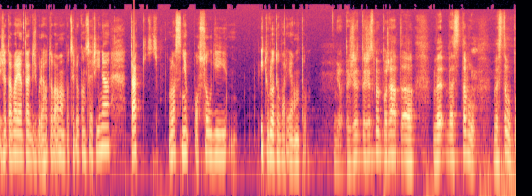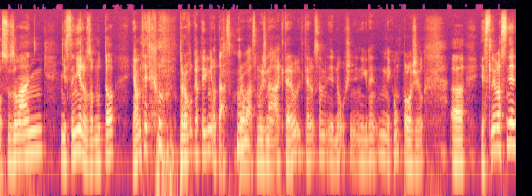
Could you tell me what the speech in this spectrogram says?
že ta varianta, když bude hotová, mám pocit do konce října, tak vlastně posoudí i tuto variantu. Jo, takže, takže jsme pořád uh, ve, ve, stavu, ve stavu posuzování, nic není rozhodnuto. Já mám tady takovou provokativní otázku pro hmm. vás možná, kterou, kterou jsem jednou už někde někomu položil. Uh, jestli vlastně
